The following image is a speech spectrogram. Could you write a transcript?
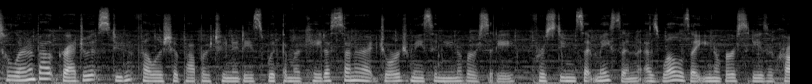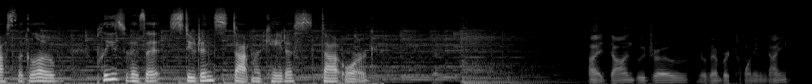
To learn about graduate student fellowship opportunities with the Mercatus Center at George Mason University for students at Mason as well as at universities across the globe, please visit students.mercatus.org. Hi, Don Boudreaux, November 29th,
